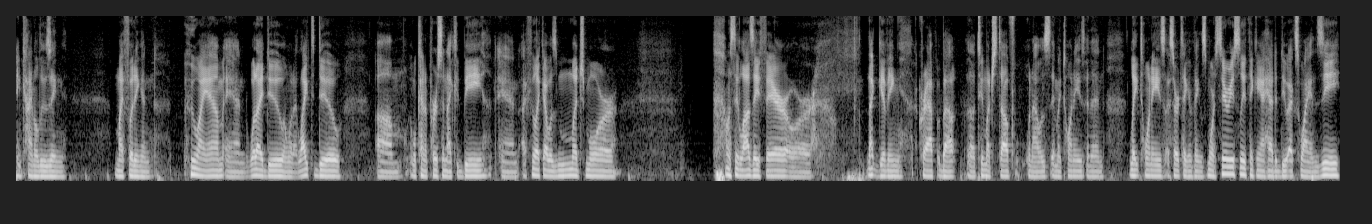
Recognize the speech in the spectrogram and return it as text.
and kind of losing my footing and who I am and what I do and what I like to do um, what kind of person I could be. And I feel like I was much more, I want to say laissez faire or not giving a crap about uh, too much stuff when I was in my 20s. And then late 20s, I started taking things more seriously, thinking I had to do X, Y, and Z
